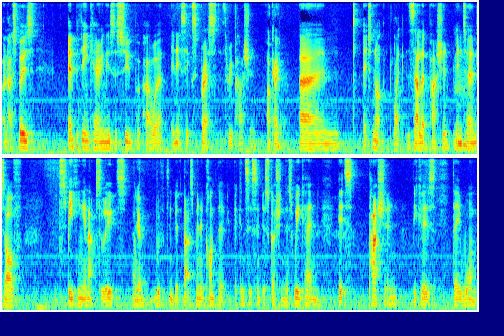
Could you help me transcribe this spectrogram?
and I suppose empathy and caring is a superpower, and it's expressed through passion. Okay. Um, it's not like zealot passion in Mm. terms of speaking in absolutes. And Yeah. we've, that's been a, con- a, a consistent discussion this weekend. It's passion because they want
